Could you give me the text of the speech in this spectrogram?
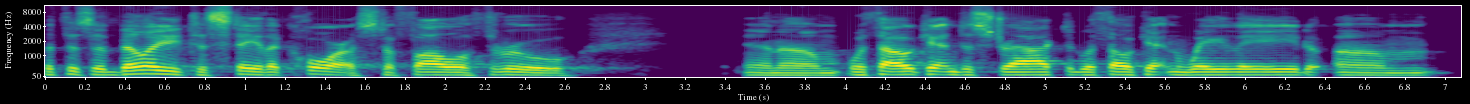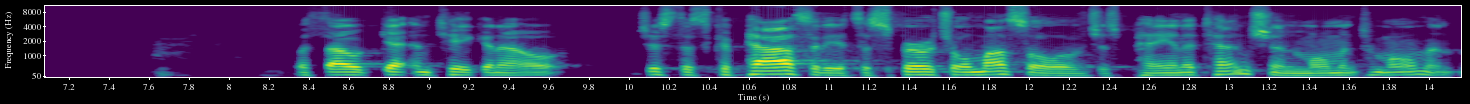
but this ability to stay the course, to follow through, and um, without getting distracted, without getting waylaid, um, without getting taken out, just this capacity. It's a spiritual muscle of just paying attention moment to moment.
